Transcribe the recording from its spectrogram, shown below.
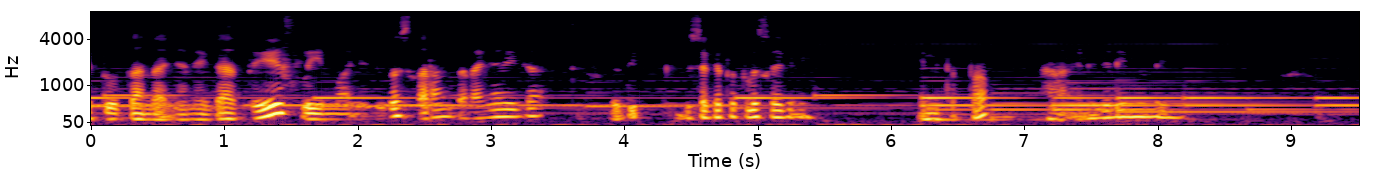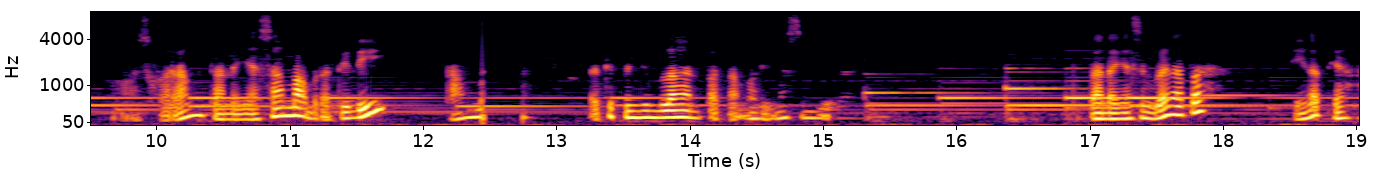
itu tandanya negatif, 5 nya juga sekarang tandanya negatif. Berarti bisa kita tulis kayak gini. Ini tetap, nah ini jadi minim. Nah, sekarang tandanya sama berarti ditambah. Berarti penjumlahan 4 tambah 5 9. Tandanya 9 apa? Ingat ya,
